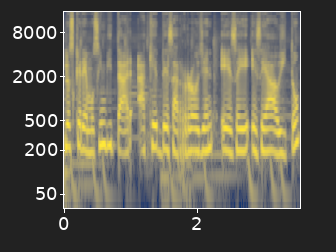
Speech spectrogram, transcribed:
los queremos invitar a que desarrollen ese, ese hábito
